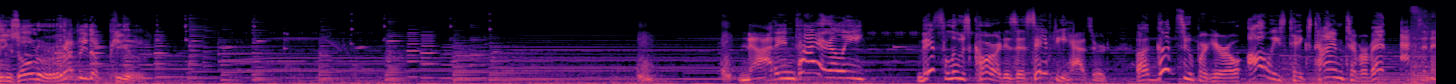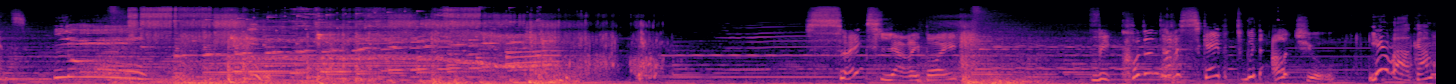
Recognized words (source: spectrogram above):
Things all wrapped up here. Not entirely. This loose cord is a safety hazard. A good superhero always takes time to prevent accidents. No! Thanks, Larry boy. We couldn't have escaped without you. You're welcome.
